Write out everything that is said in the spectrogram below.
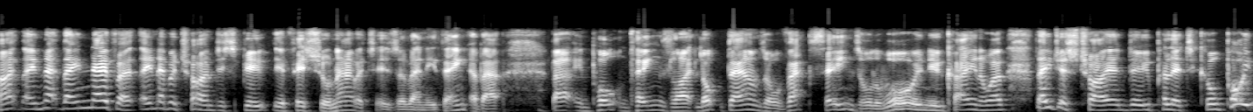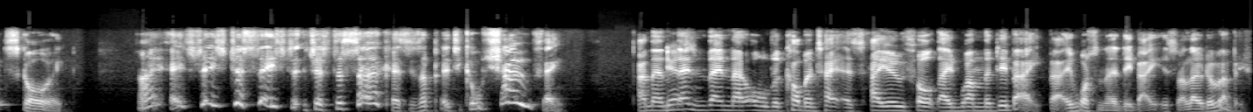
Right? They ne- they never they never try and dispute the official narratives of anything about about important things like lockdowns or vaccines or the war in Ukraine or whatever. They just try and do political point scoring. Right? It's it's just it's just a circus. It's a political show thing. And then, then, then uh, all the commentators, hey, who thought they'd won the debate? But it wasn't a debate; it's a load of rubbish.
